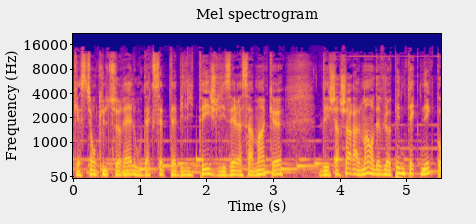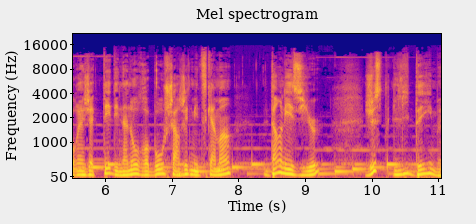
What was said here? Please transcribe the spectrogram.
questions culturelles ou d'acceptabilité. Je lisais récemment que des chercheurs allemands ont développé une technique pour injecter des nanorobots chargés de médicaments dans les yeux. Juste l'idée me,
